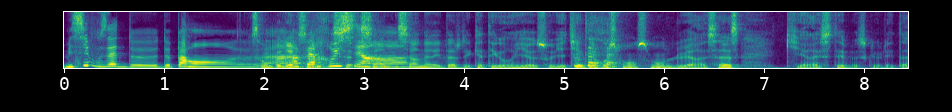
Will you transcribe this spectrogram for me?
Mais si vous êtes de, parents, un, père russe et un... C'est un, héritage des catégories soviétiques, des recensements de l'URSS, qui est resté parce que l'État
